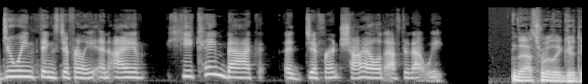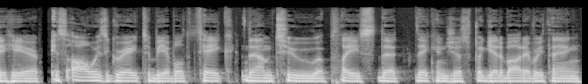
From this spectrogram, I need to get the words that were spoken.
doing things differently. And I. He came back a different child after that week. That's really good to hear. It's always great to be able to take them to a place that they can just forget about everything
